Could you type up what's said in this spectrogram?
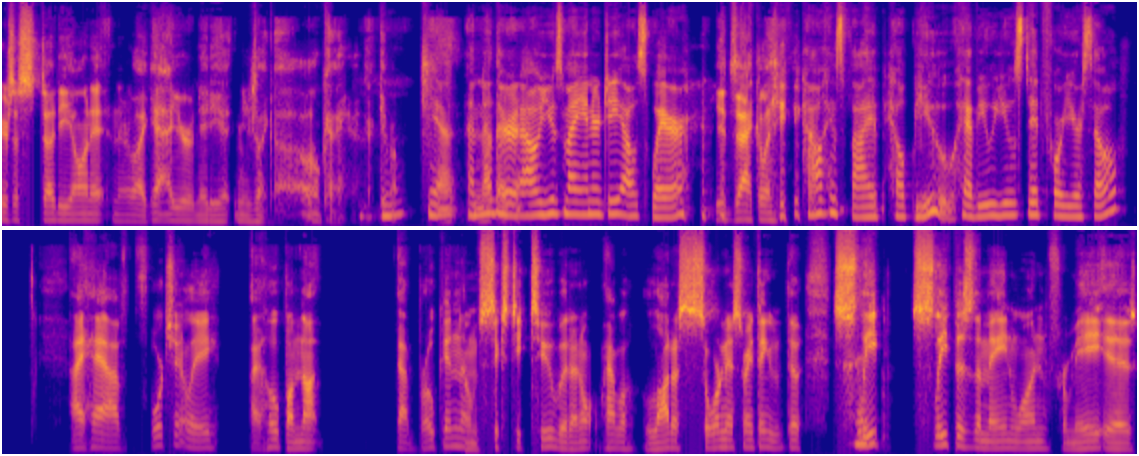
here's a study on it and they're like yeah you're an idiot and you're like oh, okay mm-hmm. yeah another i'll use my energy elsewhere. Exactly. How has vibe helped you? Have you used it for yourself? I have. Fortunately i hope i'm not that broken. I'm 62 but i don't have a lot of soreness or anything. The sleep sleep is the main one for me is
